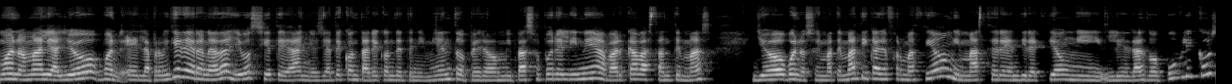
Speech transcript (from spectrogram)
Bueno, Amalia, yo, bueno, en la provincia de Granada llevo siete años, ya te contaré con detenimiento, pero mi paso por el INE abarca bastante más. Yo, bueno, soy matemática de formación y máster en dirección y liderazgo públicos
